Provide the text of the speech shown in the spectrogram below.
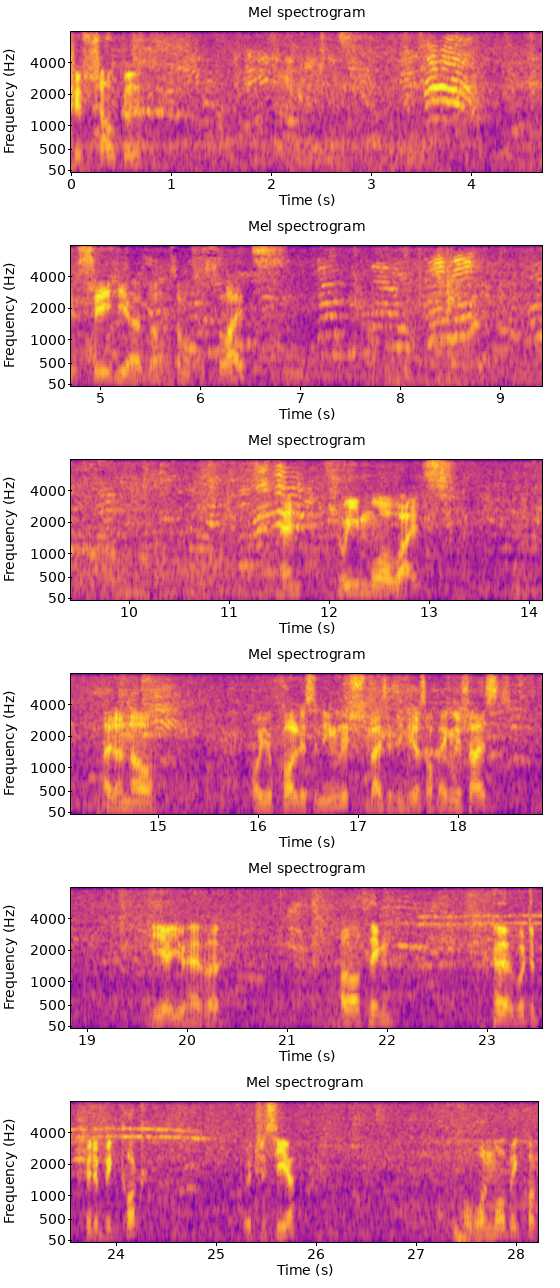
Schiffsschaukel. You see here some of the slides. And three more rides. I don't know how you call this in English. Ich weiß jetzt nicht, wie das auf Englisch heißt. Here you have a other thing with, a, with a big cock, which is here. Or one more big cock.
